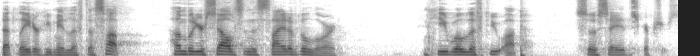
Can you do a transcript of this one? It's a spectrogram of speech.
that later He may lift us up. Humble yourselves in the sight of the Lord, and He will lift you up. So say the Scriptures.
